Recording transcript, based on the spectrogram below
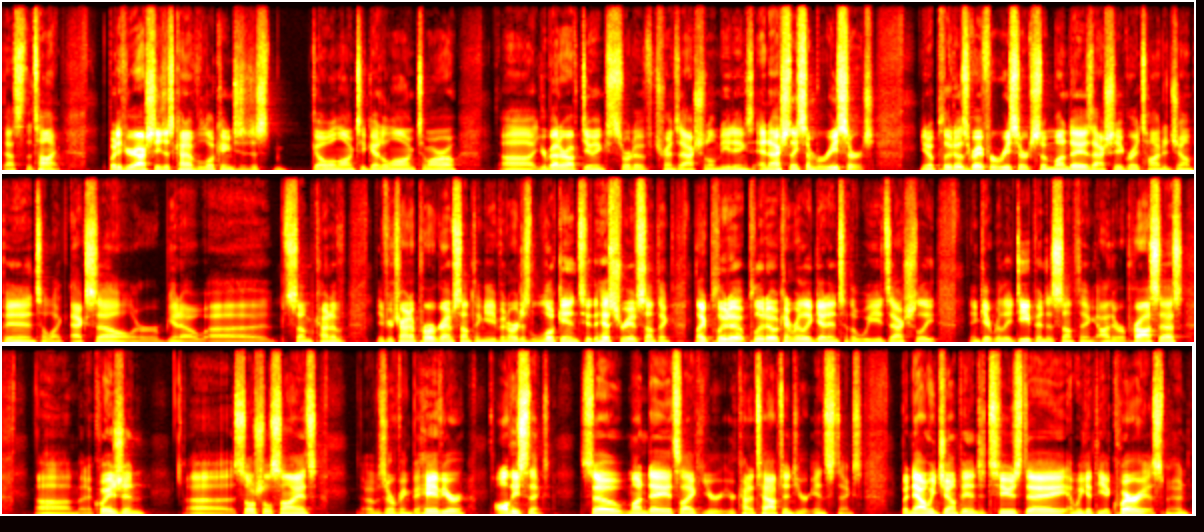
that's the time. But if you're actually just kind of looking to just go along to get along tomorrow, uh, you're better off doing sort of transactional meetings and actually some research. You know, Pluto's great for research, so Monday is actually a great time to jump into like Excel or you know uh, some kind of if you're trying to program something even or just look into the history of something. Like Pluto, Pluto can really get into the weeds actually and get really deep into something, either a process, um, an equation, uh, social science, observing behavior, all these things. So Monday, it's like you're you're kind of tapped into your instincts. But now we jump into Tuesday and we get the Aquarius moon.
